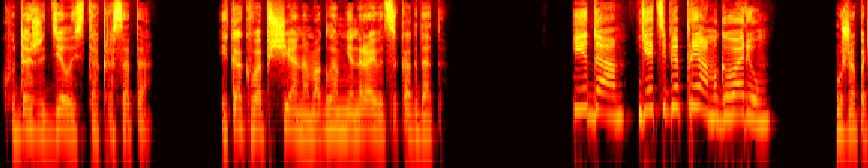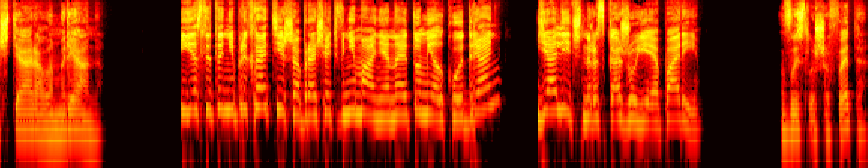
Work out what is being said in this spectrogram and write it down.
Куда же делась та красота? И как вообще она могла мне нравиться когда-то? «И да, я тебе прямо говорю», — уже почти орала Мариана. «Если ты не прекратишь обращать внимание на эту мелкую дрянь, я лично расскажу ей о пари». Выслушав это,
